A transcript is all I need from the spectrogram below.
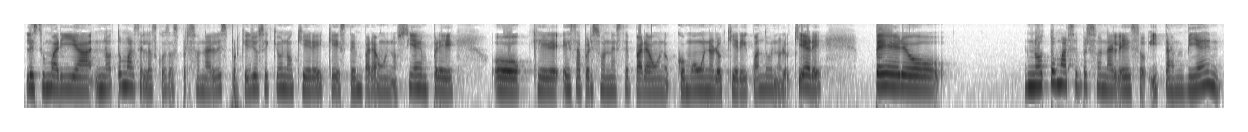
les sumaría no tomarse las cosas personales porque yo sé que uno quiere que estén para uno siempre o que esa persona esté para uno como uno lo quiere y cuando uno lo quiere, pero no tomarse personal eso y también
